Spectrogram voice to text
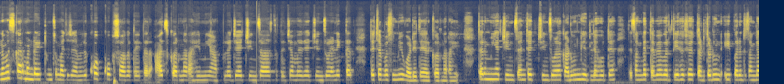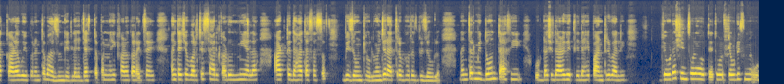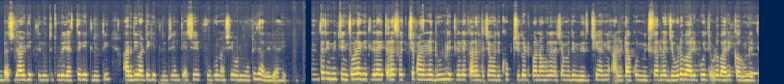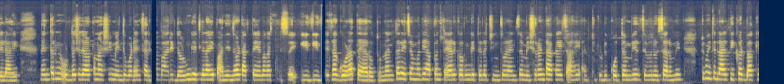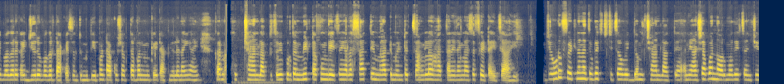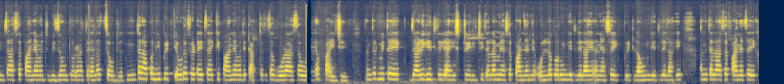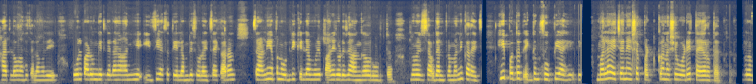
नमस्कार मंडळी तुमचं माझ्या चॅनलमध्ये खूप खूप स्वागत आहे. तर आज करणार आहे मी आपल्या ज्या चिंचा असतात त्याच्यामध्ये ज्या चिंचोळ्या निघतात त्याच्यापासून मी वडे तयार करणार आहे. तर मी या चिंचांच्या चिंचोळ्या काढून घेतल्या होत्या. त्या चांगल्या तव्यावरती अशा तडतडून येईपर्यंत चांगल्या काळ्या होईपर्यंत भाजून घेतल्या जास्त पण नाही काळं करायचं आहे. आणि त्याचे वरचे साल काढून मी याला आठ ते दहा तास असं भिजवून ठेवलं. म्हणजे रात्रभरच भिजवलं. नंतर मी दोन तास ही उड्डाची डाळ घेतलेली आहे पांढरीवाली. जेवढ्या चिंचोळ्या होत्या थो तेवढीच मी उडदाची डाळ घेतलेली होती थोडी जास्त घेतली होती अर्धी वाटी घेतली होती आणि ती अशी फुगून अशी एवढी मोठी झालेली आहे. नंतर मी चिंचोळ्या घेतलेल्या आहे त्याला स्वच्छ पाण्याने धुवून घेतलेले कारण त्याच्यामध्ये खूप चिकटपणा होता त्याच्यामध्ये मिरची आणि आलं टाकून मिक्सरला जेवढं बारीक होईल तेवढं बारीक करून घेतलेलं आहे. नंतर मी उडदाची डाळ पण अशी मेंदूवड्यांसारखी बारीक दळून घेतलेलं आहे. पाणी न टाकता हे बघा असं इझी त्याचा गोळा तयार होतो. नंतर याच्यामध्ये आपण तयार करून घेतलेलं चिंचोळ्यांचं मिश्रण टाकायचं आहे. आणि थोडी कोथिंबीर चवीनुसार मीठ. तुम्ही इथे लाल तिखट बाकी वगैरे काही जिरं वगैरे टाकायचं तुम्ही ते पण टाकू शकता. पण मी काही टाकलेलं नाही आहे. कारण खूप छान लागतं. चवीपुरतं मीठ टाकून घ्यायचं याला सात ते आठ मिनटं चांगलं हाताने चांगलं असं फेटायचं आहे. जेवढं फेटलं ना तेवढे चव एकदम छान लागते आणि अशा पण नॉर्मली चिंचा असं पाण्यामध्ये भिजवून ठेवलं ना त्याला चव देतात. नंतर आपण हे पीठ एवढं फेटायचं आहे की पाण्यामध्ये टाकता त्याचा गोळा असा ओढला पाहिजे. नंतर मी ते एक जाळी घेतलेली आहे स्टीलची. त्याला मी असं पाण्याने ओलं करून घेतलेलं आहे आणि असं एक पीठ लावून घेतलेलं आहे आणि त्याला असं पाण्याचा एक हात लावून असं त्यालामध्ये एक होल पाडून घेतलेला आहे आणि हे इझी असं तेलामध्ये सोडायचं आहे कारण चाळणी आपण ओढली केल्यामुळे पाणी थोडंसं अंगावर उडतं म्हणून सावधानप्रमाणे करायचं. ही पद्धत एकदम सोपी आहे. मला याच्याने अशा पटकन असे वडे तयार होतात.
